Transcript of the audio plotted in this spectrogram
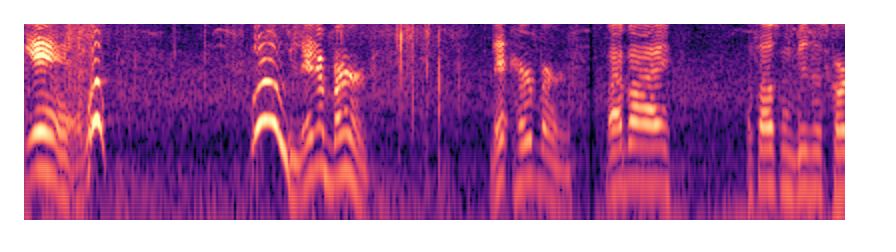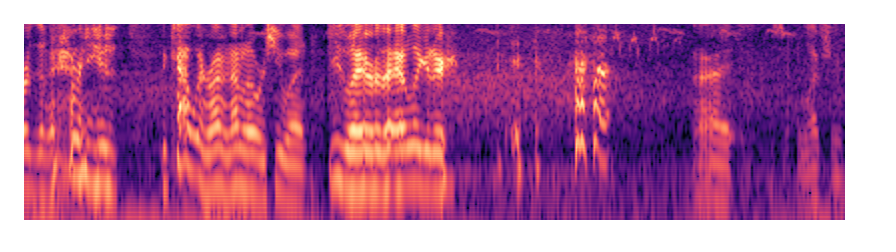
Yeah, woo! Woo! Let her burn. Let her burn. Bye-bye. A thousand business cards that I never used. The cat went running. I don't know where she went. She's way over there. Look at her. Alright. Let's start the live stream.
